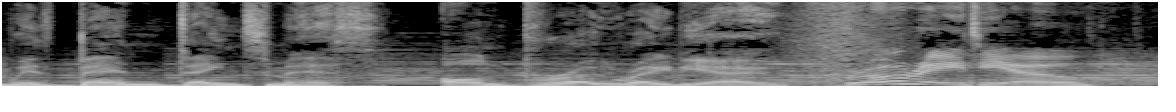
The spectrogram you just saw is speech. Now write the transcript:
with Ben Dane on Bro Radio. Bro Radio.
